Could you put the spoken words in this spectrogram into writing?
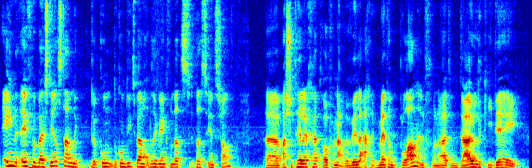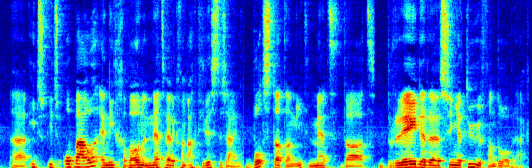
even bij stilstaan. Er, komt, er komt iets bij me op dat ik denk van dat is, dat is interessant. Ehm, als je het heel erg hebt over, nou, we willen eigenlijk met een plan en vanuit een duidelijk idee eh, iets, iets opbouwen en niet gewoon een netwerk van activisten zijn. Botst dat dan niet met dat bredere signatuur van doorbraak?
